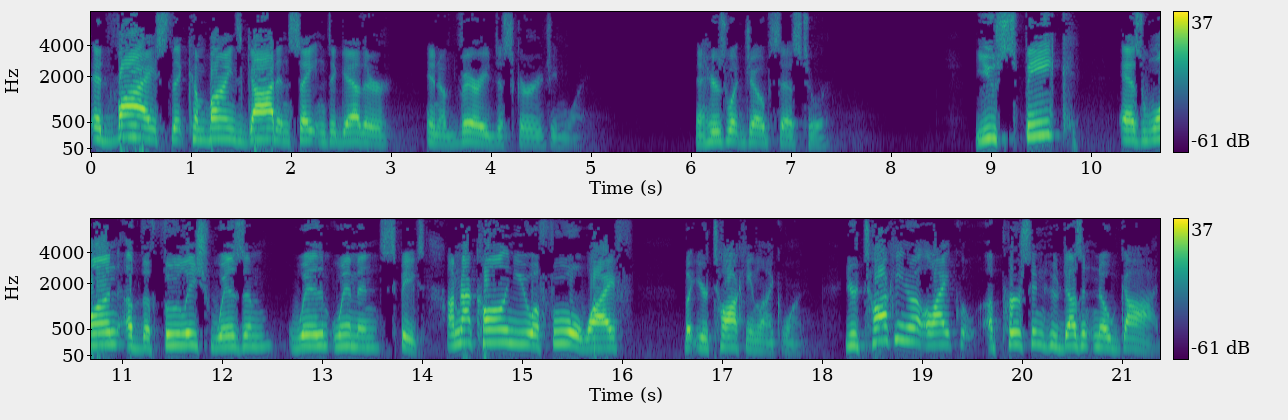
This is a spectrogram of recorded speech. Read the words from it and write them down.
advice that combines God and Satan together in a very discouraging way. Now, here's what Job says to her You speak as one of the foolish wisdom women speaks. I'm not calling you a fool, wife, but you're talking like one. You're talking like a person who doesn't know God.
